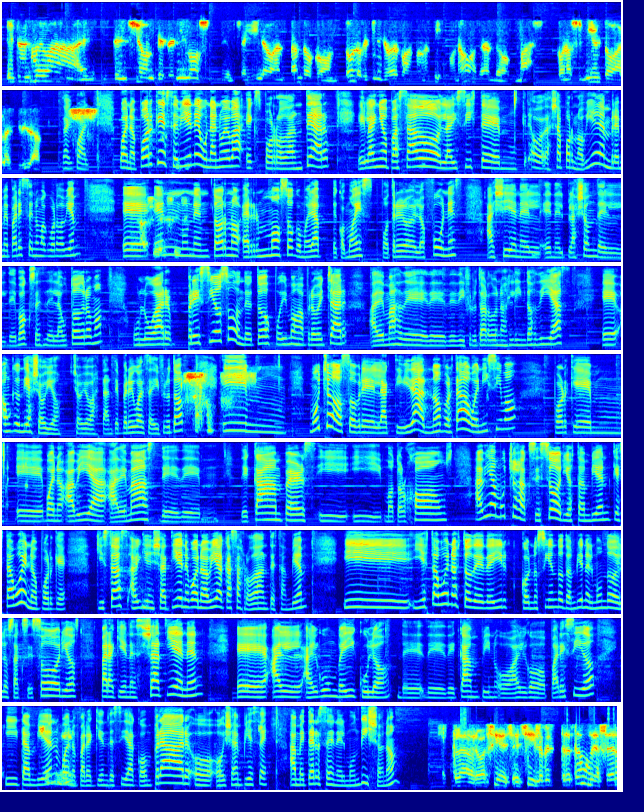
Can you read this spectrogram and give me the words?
esta nueva intención que tenemos de seguir avanzando con todo lo que tiene que ver con el turismo, ¿no? Dando más conocimiento a la actividad. Tal cual. Bueno, porque se viene una nueva Expo Rodantear. El año pasado la hiciste, mm, creo, allá por noviembre, me parece, no me acuerdo bien. Eh, en un entorno hermoso como era como es Potrero de los Funes allí en el en el playón de boxes del autódromo un lugar precioso donde todos pudimos aprovechar además de disfrutar de unos lindos días eh, aunque un día llovió, llovió bastante, pero igual se disfrutó. Y mm, mucho sobre la actividad, ¿no? Porque estaba buenísimo, porque, mm, eh, bueno, había además de, campers y, y, motorhomes, había muchos accesorios también, que está bueno porque quizás alguien ya tiene, bueno, había casas rodantes también. Y, está bueno esto de, ir conociendo también el mundo de los accesorios para quienes ya tienen eh, algún vehículo de, camping o algo parecido y también, bueno, para quien decida comprar o, ya empiece a meterse en el mundillo, ¿no? Claro, así es. Eh, sí, lo que tratamos de hacer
